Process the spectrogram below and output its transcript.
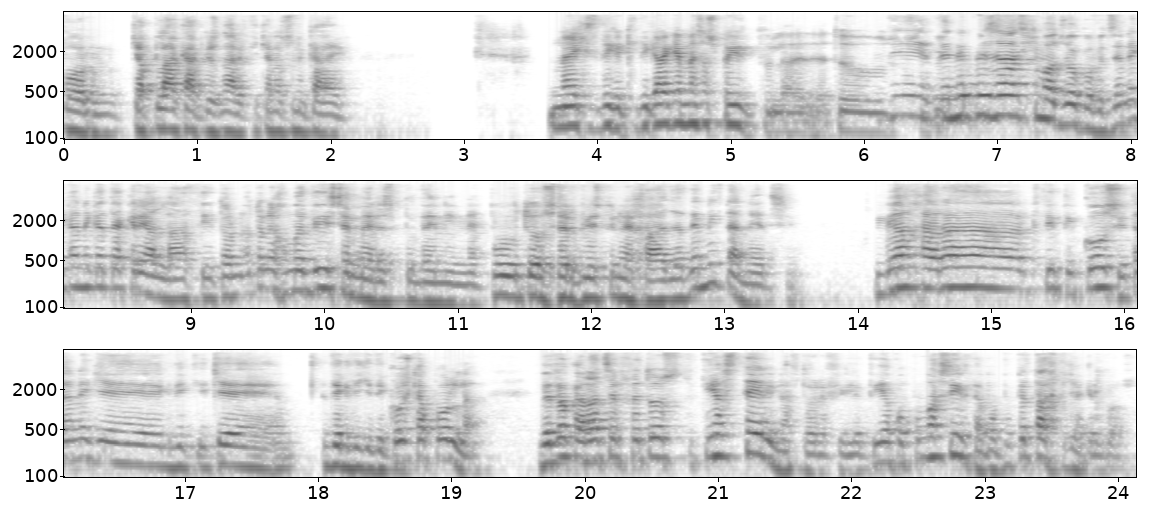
form και απλά κάποιος να έρθει και να σου νικάει. Να έχεις δίκιο, και ειδικά και μέσα στο σπίτι του. Δηλαδή, του... Ε, δεν έπαιζε άσχημα ο Τζόκοβιτς, δεν έκανε κάτι ακραία λάθη. Τον, τον έχουμε δει σε μέρες που δεν είναι, που το σερβίς του είναι χάλια. Δεν ήταν έτσι. Μια χαρά κτητικός ήταν και, εκδικη- και διεκδικητικός και απ' όλα. Βέβαια ο Καράτσεφ φέτος, τι αστέρι είναι αυτό ρε φίλε, τι, από πού μας ήρθε, από πού πετάχτηκε ακριβώς.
